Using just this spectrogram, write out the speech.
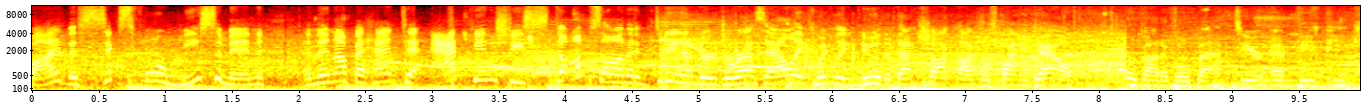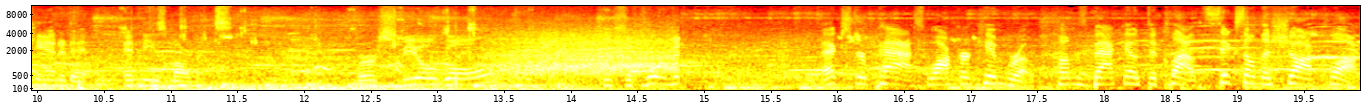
by the 6'4 Meesseman, and then up ahead to Atkins. She stops on it. Sitting under duress, Allie quickly knew that that shot clock was winding down. You got to go back to your MVP candidate in these moments. First field goal. Since the four minutes. Extra pass. Walker Kimbrough comes back out to Cloud, six on the shot clock.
